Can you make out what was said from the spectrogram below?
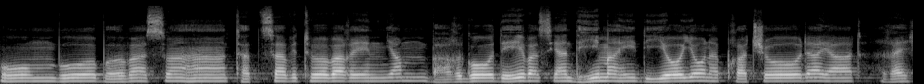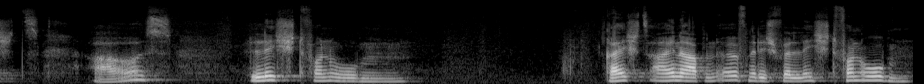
Om Bhurvasvaha Tatsaviturvarenyam Bargo Devasya Dhimahi Diyo Yona Prachodayat rechts aus Licht von oben. Rechts einatmen, öffne dich für Licht von oben.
